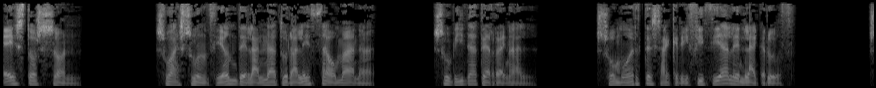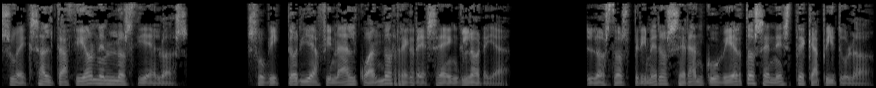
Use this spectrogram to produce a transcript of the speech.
Estos son su asunción de la naturaleza humana, su vida terrenal, su muerte sacrificial en la cruz, su exaltación en los cielos, su victoria final cuando regrese en gloria. Los dos primeros serán cubiertos en este capítulo.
